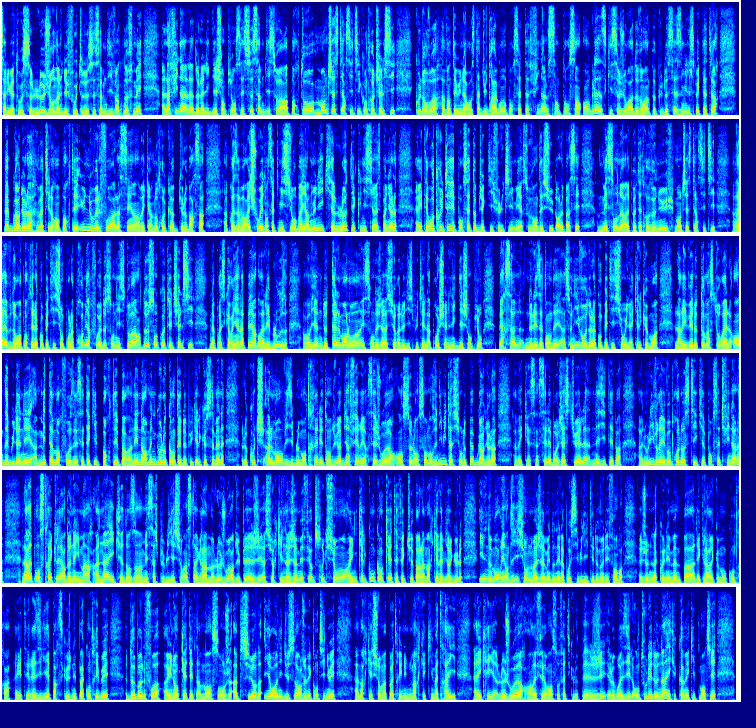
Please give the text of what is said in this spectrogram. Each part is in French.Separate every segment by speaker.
Speaker 1: Salut à tous, le journal du foot de ce samedi 29 mai. La finale de la Ligue des Champions, c'est ce samedi soir à Porto, Manchester City contre Chelsea. Coup d'envoi à 21h au stade du Dragon pour cette finale 100% anglaise qui se jouera devant un peu plus de 16 000 spectateurs. Pep Guardiola va-t-il remporter une nouvelle fois la C1 avec un autre club que le Barça? Après avoir échoué dans cette mission au Bayern Munich, le technicien espagnol a été recruté pour cet objectif ultime et a souvent déçu par le passé. Mais son heure est peut-être venue. Manchester City rêve de remporter la compétition pour la première fois de son histoire. De son côté, Chelsea n'a presque rien à perdre. Les Blues reviennent de tellement loin et sont déjà assurés de disputer la prochaine Ligue des Champions. Personne ne les attendait à ce niveau de la compétition il y a quelques mois. L'arrivée de Thomas Tourel en début d'année a métamorphosé cette équipe portée par un énorme N'Golo Kanté depuis quelques semaines. Le coach allemand, visiblement très détendu, a bien fait rire ses joueurs en se lançant dans une imitation de Pep Guardiola avec sa célèbre gestuelle. N'hésitez pas à nous livrer vos pronostics pour cette finale. La réponse très claire de Neymar à Nike dans un message publié sur Instagram. Le joueur du PSG assure qu'il n'a jamais fait obstruction à une quelconque enquête effectuée par la marque à la virgule. Ils ne m'ont rien dit, on ne m'a jamais donné la possibilité de me défendre. Je ne la connais même pas. Déclarer que mon contrat a été résilié parce que je n'ai pas contribué de bonne foi à une enquête est un mensonge absurde. Ironie du sort, je vais continuer à marquer sur ma poitrine une marque qui m'a trahi, a écrit le joueur en référence au fait que le PSG et le Brésil ont tous les deux Nike comme équipementier.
